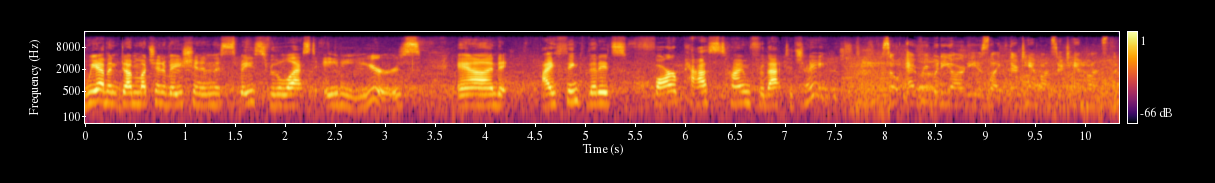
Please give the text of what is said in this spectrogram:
we haven't done much innovation in this space for the last 80 years, and I think that it's far past time for that to change. So everybody already is like their tampons, their tampons, the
